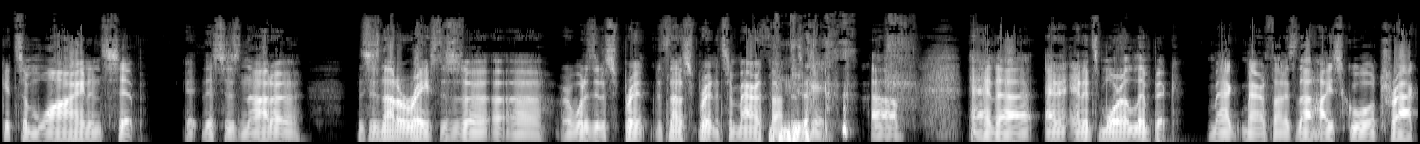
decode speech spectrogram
get some wine and sip. It, this is not a this is not a race. This is a, a, a, or what is it? A sprint. It's not a sprint. It's a marathon. This game, um, and uh, and and it's more Olympic mag- marathon. It's not high school track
